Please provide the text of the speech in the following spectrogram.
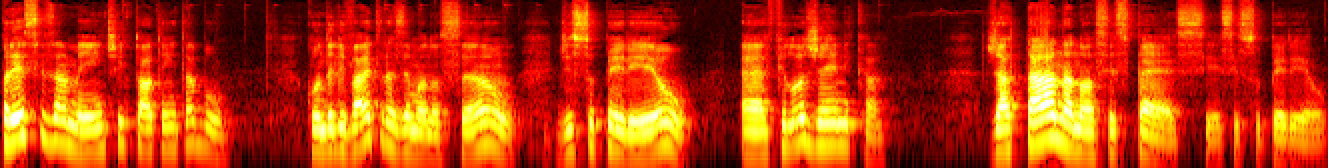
precisamente em Totem e Tabu. Quando ele vai trazer uma noção de supereu é, filogênica. Já está na nossa espécie esse supereu.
